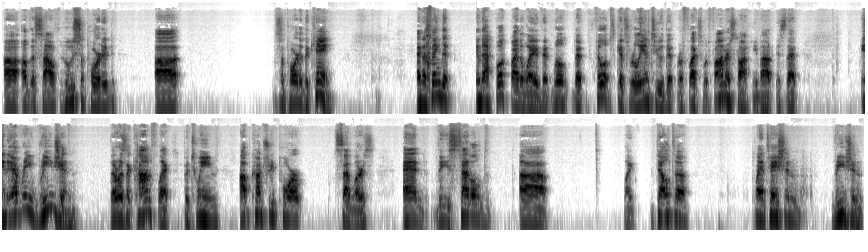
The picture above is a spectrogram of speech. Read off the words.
uh, of the South who supported uh, supported the king. And the thing that in that book, by the way, that will that Phillips gets really into that reflects what Foner's talking about is that in every region there was a conflict between upcountry poor settlers and the settled uh, like delta plantation region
